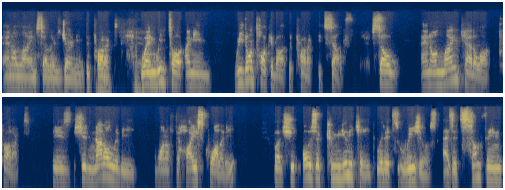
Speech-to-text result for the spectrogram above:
an online seller's journey the product yeah. when we talk i mean we don't talk about the product itself so an online catalog product is should not only be one of the highest quality but should also communicate with its visuals as it's something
